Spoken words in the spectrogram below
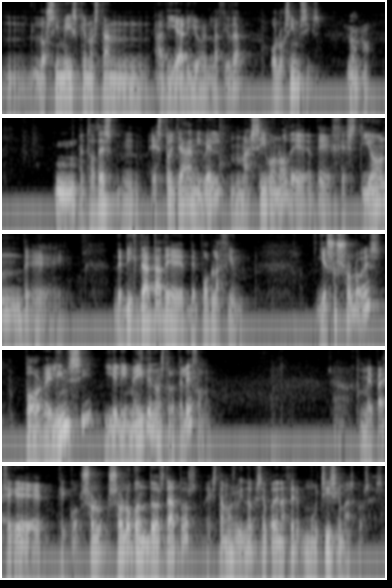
los emails que no están a diario en la ciudad, o los IMSIS. Mm. Entonces, esto ya a nivel masivo, ¿no? De, gestión de, de, Big Data de, de población. Y eso solo es por el IMSI y el email de nuestro teléfono me parece que, solo, con dos datos estamos viendo que se pueden hacer muchísimas cosas.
